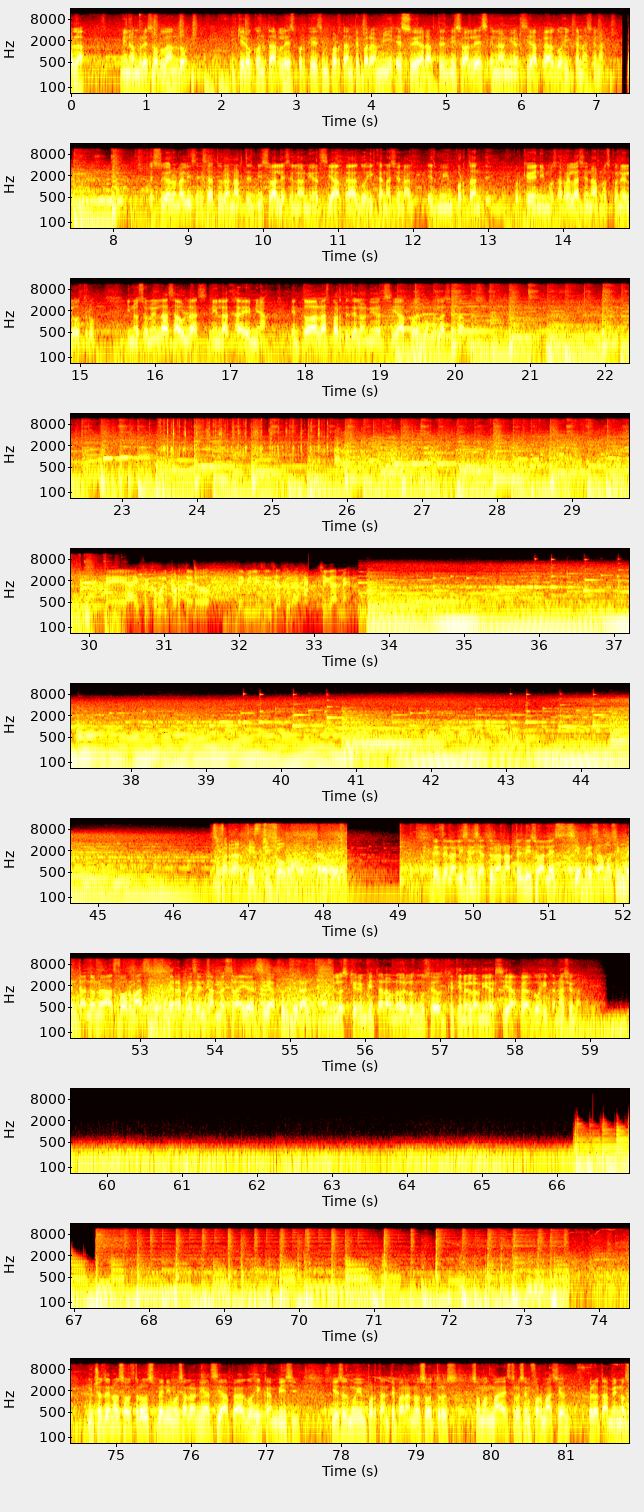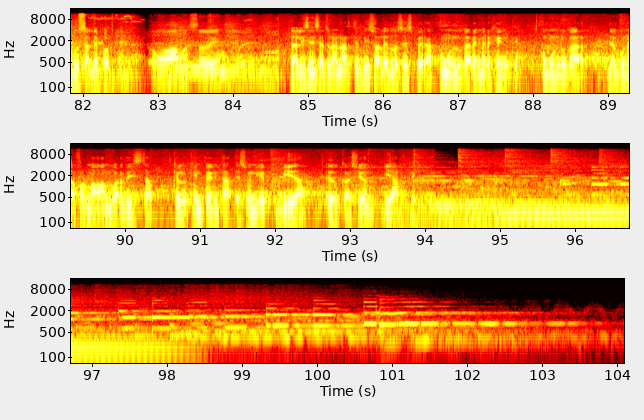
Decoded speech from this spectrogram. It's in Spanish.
Hola, mi nombre es Orlando y quiero contarles por qué es importante para mí estudiar artes visuales en la Universidad Pedagógica Nacional. Estudiar una licenciatura en artes visuales en la Universidad Pedagógica Nacional es muy importante porque venimos a relacionarnos con el otro y no solo en las aulas ni en la academia, en todas las partes de la universidad podemos relacionarnos. Fui como el portero de mi licenciatura. Síganme. Eso fue re artístico. Desde la licenciatura en artes visuales siempre estamos inventando nuevas formas de representar nuestra diversidad cultural. Los quiero invitar a uno de los museos que tiene la Universidad Pedagógica Nacional. Muchos de nosotros venimos a la Universidad Pedagógica en bici y eso es muy importante para nosotros. Somos maestros en formación, pero también nos gusta el deporte. ¿Cómo vamos? ¿Todo bien? La licenciatura en artes visuales los espera como un lugar emergente, como un lugar de alguna forma vanguardista que lo que intenta es unir vida, educación y arte.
